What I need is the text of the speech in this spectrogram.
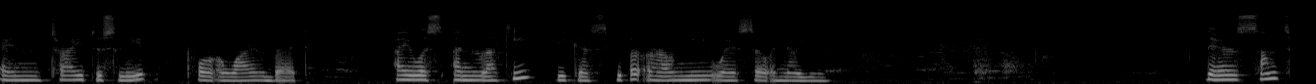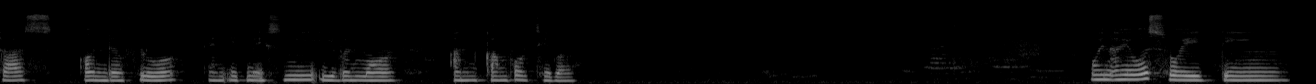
and tried to sleep for a while, but I was unlucky because people around me were so annoying. There's some trash on the floor and it makes me even more uncomfortable. When I was waiting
